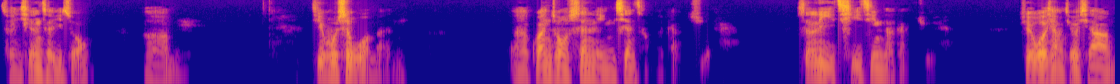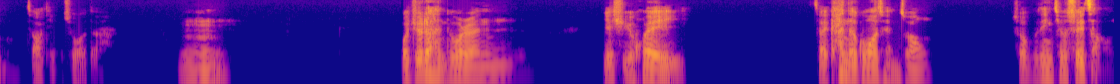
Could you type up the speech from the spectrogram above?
呈现着一种呃几乎是我们呃观众身临现场的感觉，身临其境的感觉。所以我想，就像赵婷做的，嗯，我觉得很多人也许会在看的过程中，说不定就睡着了。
